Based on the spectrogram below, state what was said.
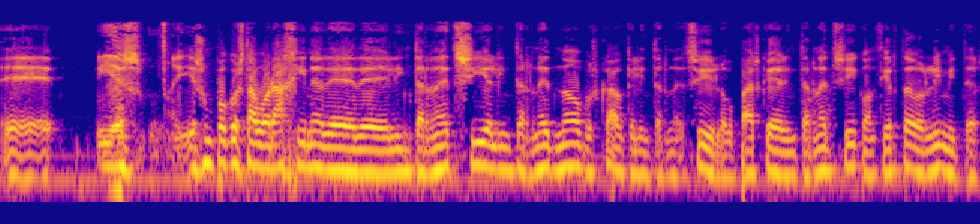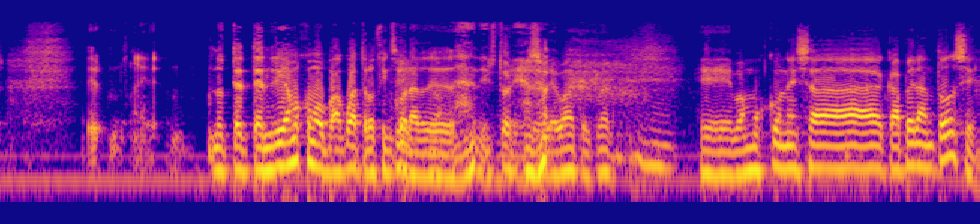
Eh, y es, y es un poco esta vorágine de- del internet sí, el internet no, pues claro que el internet sí, lo que pasa es que el internet sí con ciertos límites. Eh, eh, no te, tendríamos como para cuatro o cinco horas de, de historia. de debate, claro. Eh, vamos con esa capela entonces.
